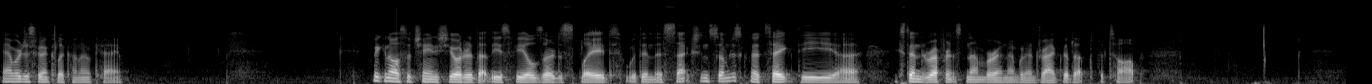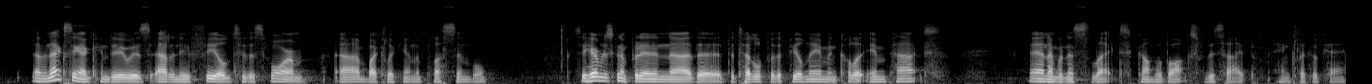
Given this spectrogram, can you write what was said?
And we're just going to click on OK. We can also change the order that these fields are displayed within this section, so I'm just going to take the uh, extended reference number and I'm going to drag that up to the top. Now the next thing I can do is add a new field to this form uh, by clicking on the plus symbol. So here I'm just going to put in uh, the, the title for the field name and call it impact. And I'm going to select combo box for the type and click OK.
